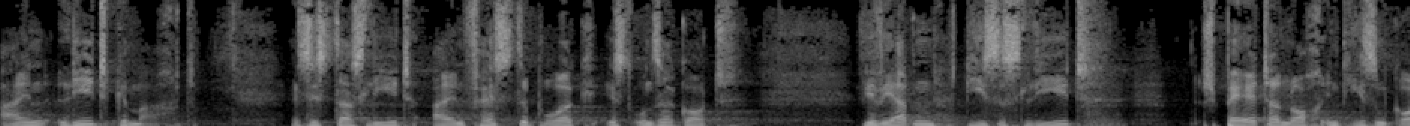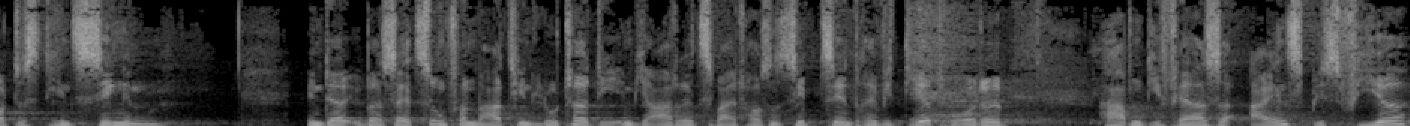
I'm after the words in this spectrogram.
ein Lied gemacht. Es ist das Lied Ein feste Burg ist unser Gott. Wir werden dieses Lied später noch in diesem Gottesdienst singen. In der Übersetzung von Martin Luther, die im Jahre 2017 revidiert wurde, haben die Verse 1 bis 4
